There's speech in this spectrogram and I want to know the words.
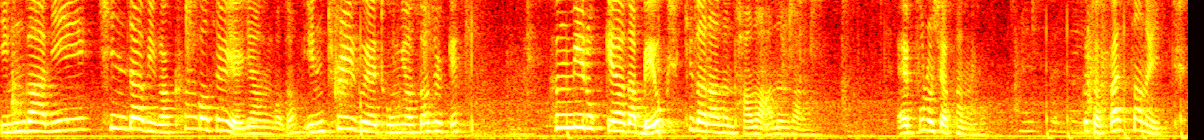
인간이 흰자비가 큰 것을 얘기하는 거죠. 인트리그의 동의어 써줄게. 흥미롭게 하다, 매혹시키다라는 단어 아는 사람. F로 시작하는 거. 그쵸? fascinate.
